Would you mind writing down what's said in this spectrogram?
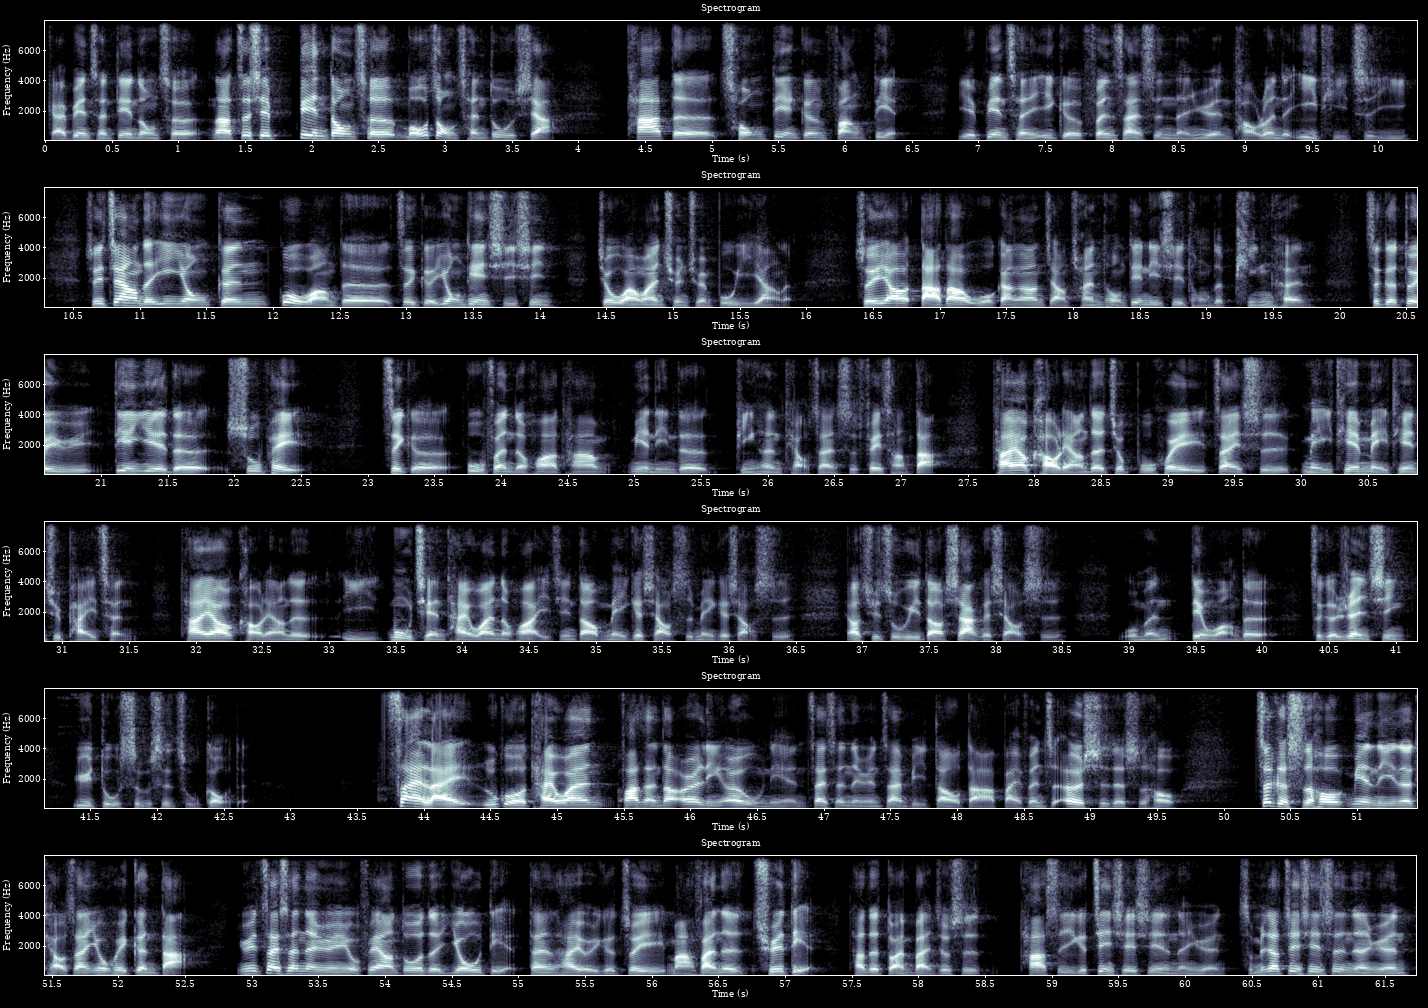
改变成电动车，那这些电动车某种程度下，它的充电跟放电也变成一个分散式能源讨论的议题之一。所以这样的应用跟过往的这个用电习性就完完全全不一样了。所以要达到我刚刚讲传统电力系统的平衡，这个对于电业的输配这个部分的话，它面临的平衡挑战是非常大。它要考量的就不会再是每天每天去排程，它要考量的以目前台湾的话，已经到每个小时每个小时要去注意到下个小时我们电网的这个韧性裕度是不是足够的。再来，如果台湾发展到二零二五年，再生能源占比到达百分之二十的时候，这个时候面临的挑战又会更大。因为再生能源有非常多的优点，但是它有一个最麻烦的缺点，它的短板就是它是一个间歇性的能源。什么叫间歇性能源？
